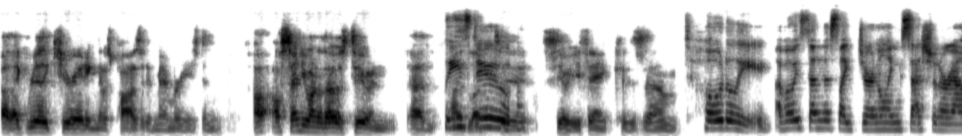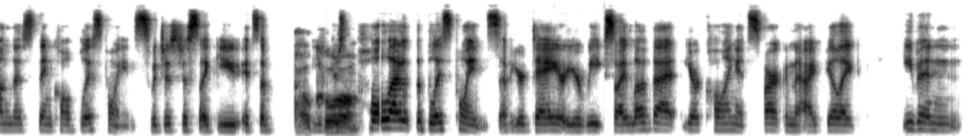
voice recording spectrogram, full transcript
but like really curating those positive memories and I'll, I'll send you one of those too, and uh, Please I'd love do. to see what you think because um, Totally. I've always done this like journaling session around this thing called bliss points, which is just like you, it's a, oh you cool. just pull out the bliss points of your day or your week. So I love that you're calling it spark. And I feel like even,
